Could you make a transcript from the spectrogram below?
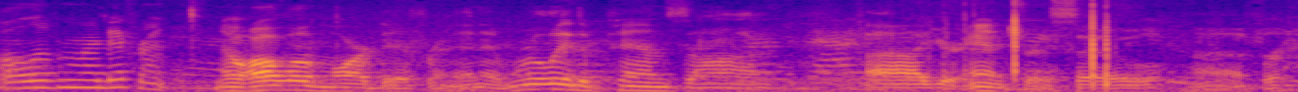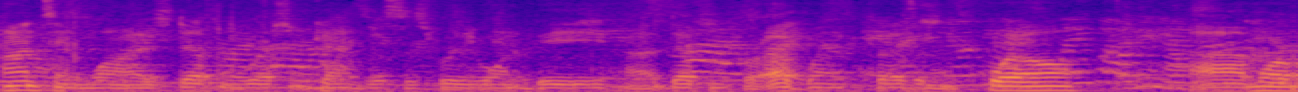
all of them are different. No, all of them are different, and it really depends on uh, your interest. So, uh, for hunting wise, definitely Western Kansas is where you want to be. Uh, definitely for upland pheasant and quail. Uh, more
